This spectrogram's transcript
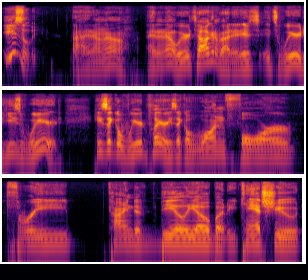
easily. I don't know. I don't know. We were talking about it. It's it's weird. He's weird. He's like a weird player. He's like a one four three kind of dealio, but he can't shoot.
